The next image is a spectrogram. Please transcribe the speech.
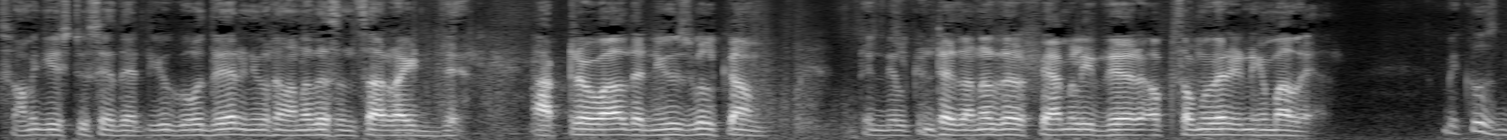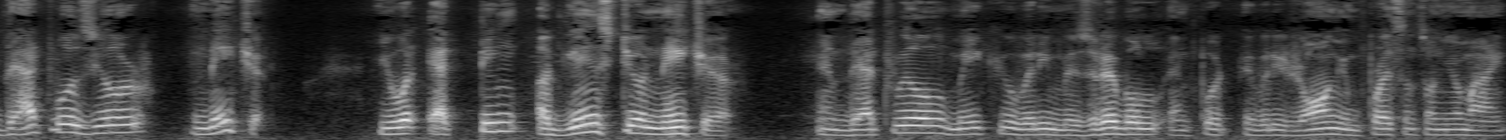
Swamiji used to say that you go there and you will have another sansar right there. After a while, the news will come. Then Nilkant has another family there up somewhere in Himalaya. Because that was your nature. You were acting against your nature, and that will make you very miserable and put a very wrong impressions on your mind,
